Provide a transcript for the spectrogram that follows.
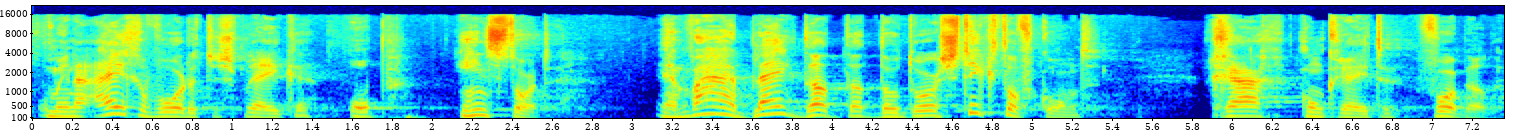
om in haar eigen woorden te spreken, op instorten? En waar blijkt dat dat door stikstof komt? Graag concrete voorbeelden.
